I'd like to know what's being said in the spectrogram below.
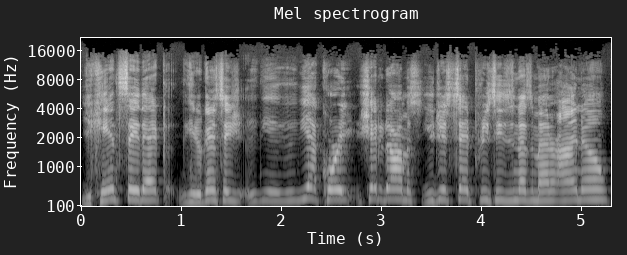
you can't say that. You're going to say, yeah, Corey Shedadamus, you just said preseason doesn't matter. I know,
